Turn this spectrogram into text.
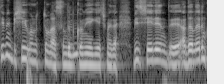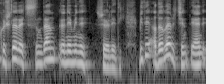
Demin bir şey unuttum aslında bu konuya geçmeden. Biz şeylerin e, adaların kuşlar açısından önemini söyledik. Bir de adalar için yani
